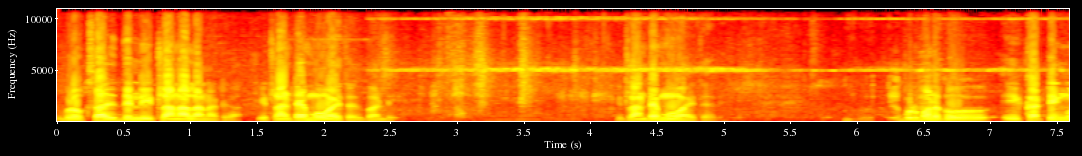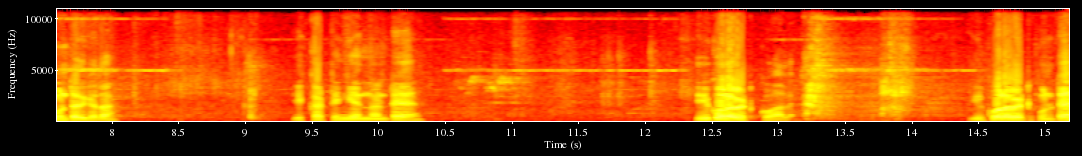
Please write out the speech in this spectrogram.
ఇప్పుడు ఒకసారి దీన్ని ఇట్లా అనాలన్నట్టుగా. ఇట్లా అంటే మూవ్ అవుతుంది బండి. ఇట్లా అంటే మూవ్ అవుతుంది. ఇప్పుడు మనకు ఈ కట్టింగ్ ఉంటుంది కదా ఈ కట్టింగ్ ఏంటంటే ఈకోల పెట్టుకోవాలి. ఈకోల పెట్టుకుంటే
